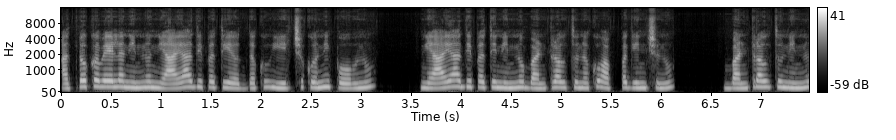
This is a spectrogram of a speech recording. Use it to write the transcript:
అత్తొకవేళ నిన్ను న్యాయాధిపతి యొద్దకు ఈడ్చుకొని పోవును న్యాయాధిపతి నిన్ను బంట్రౌతునకు అప్పగించును బంట్రౌతు నిన్ను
